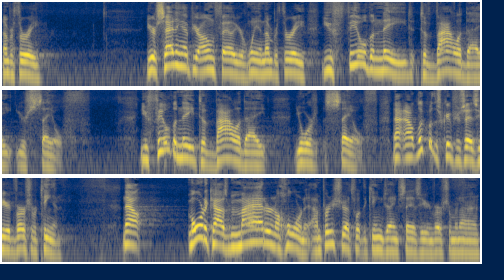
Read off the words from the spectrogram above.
Number three, you're setting up your own failure when, number three, you feel the need to validate yourself. You feel the need to validate yourself. Now, now look what the scripture says here in verse 10. Now, Mordecai's madder than a hornet. I'm pretty sure that's what the King James says here in verse number 9.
